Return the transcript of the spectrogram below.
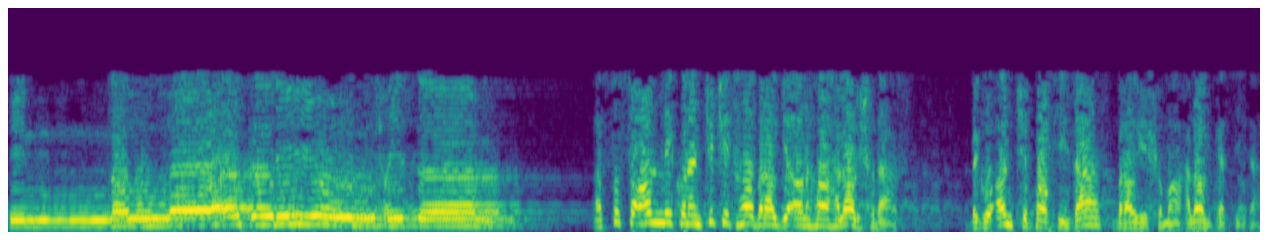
این الله سریع الحساب از تو سؤال می‌کنند چه چیزها برای آنها حلال شده است. بگو آنچه پاکیزه است برای شما حلال گردیده.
